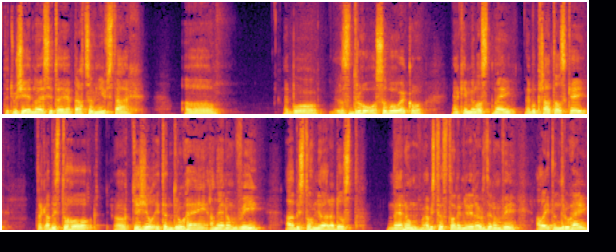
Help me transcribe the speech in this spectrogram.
teď už je jedno, jestli to je pracovní vztah, nebo s druhou osobou jako nějaký milostný nebo přátelský, tak aby z toho těžil i ten druhý a nejenom vy, a aby z toho měl radost, nejenom, abyste z toho neměli radost jenom vy, ale i ten druhý.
